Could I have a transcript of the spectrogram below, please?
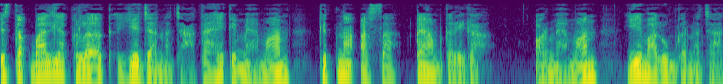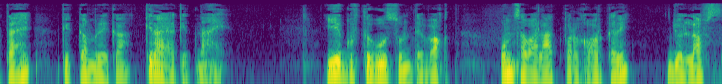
استقبالیہ کلرک یہ جاننا چاہتا ہے کہ مہمان کتنا عرصہ قیام کرے گا اور مہمان یہ معلوم کرنا چاہتا ہے کہ کمرے کا کرایہ کتنا ہے یہ گفتگو سنتے وقت ان سوالات پر غور کریں جو لفظ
